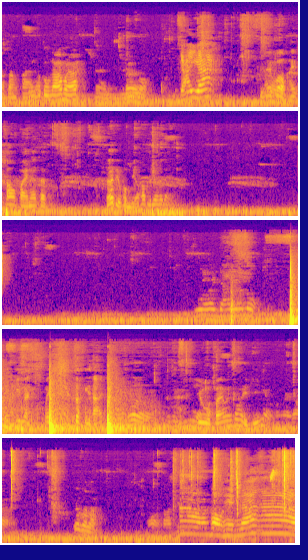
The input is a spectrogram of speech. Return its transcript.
อบางปลาตรงคปรับระตูน้ำอะนะใช่เออบอกย้ายยะให้บอกให้เข้าไปนะแต่เออเดี๋ยวผมเดี๋ยวเข้าไปด้วยก็ได้ตัวใหญ่แล้วลูกไม่กินอะไม่ต้องย้ายเอออยู่ไปมันก็ไม่กินทำไงได้ใช่ปะล่ะอ้าวมัน บอกเห็นนะอ้าว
